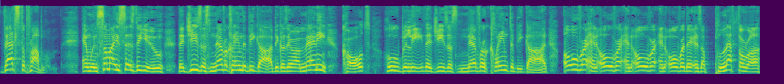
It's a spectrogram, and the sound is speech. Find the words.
That's the problem. And when somebody says to you that Jesus never claimed to be God, because there are many cults who believe that Jesus never claimed to be God, over and over and over and over, there is a plethora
